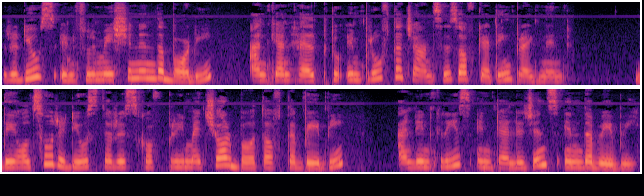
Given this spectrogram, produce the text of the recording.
reduce inflammation in the body and can help to improve the chances of getting pregnant. They also reduce the risk of premature birth of the baby and increase intelligence in the baby.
